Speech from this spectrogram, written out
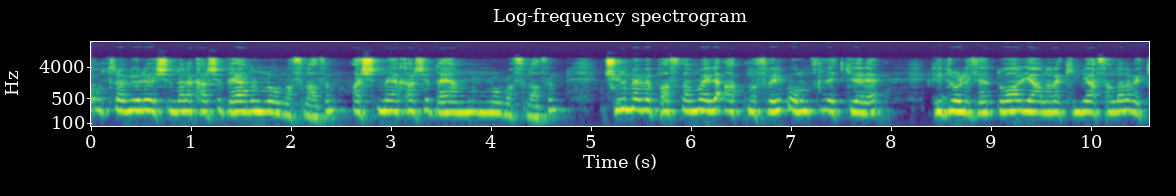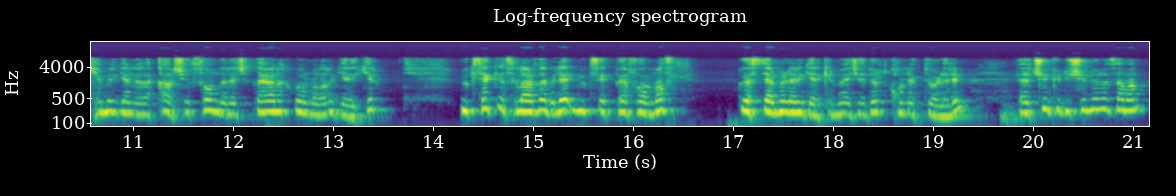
ultraviyole ışınlara karşı dayanımlı olması lazım. Aşınmaya karşı dayanımlı olması lazım. Çürüme ve paslanma ile atmosferik olumsuz etkilere hidrolize, doğal yağlara, kimyasallara ve kemirgenlere karşı son derece dayanıklı olmaları gerekir. Yüksek ısılarda bile yüksek performans göstermeleri gerekir MC4 konnektörlerin. E, çünkü düşündüğünüz zaman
